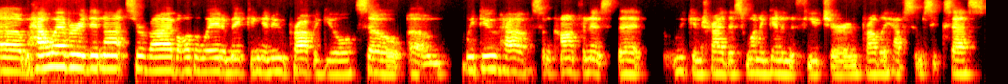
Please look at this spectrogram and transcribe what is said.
um, however, it did not survive all the way to making a new propagule. So um, we do have some confidence that we can try this one again in the future and probably have some success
